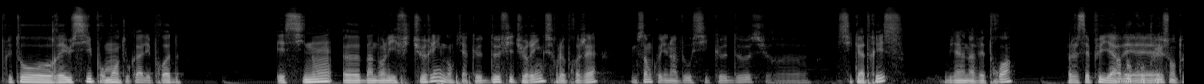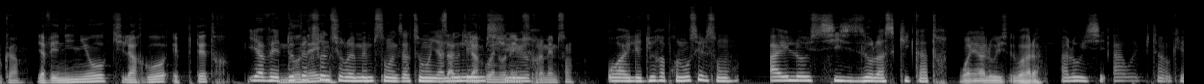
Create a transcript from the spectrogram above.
plutôt réussi pour moi en tout cas, les prods. Et sinon, ben, dans les featuring, donc il n'y a que deux featuring sur le projet. Il me semble qu'il y en avait aussi que deux sur Cicatrice. Ou bien il y en avait trois. Je sais plus, il y, pas avait, beaucoup plus en tout cas. il y avait Nino, Kilargo et peut-être Il y avait deux Name. personnes sur le même son, exactement. Il y a ça, No Name et No Name sur... sur le même son. Ouais, il est dur à prononcer le son. Ilo Zolaski 4. Ouais, Aloïs, voilà. Allo ici. Ah ouais, putain, ok.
